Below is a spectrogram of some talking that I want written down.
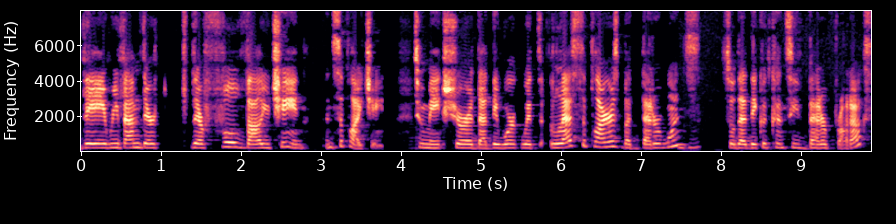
they revamped their their full value chain and supply chain to make sure that they work with less suppliers but better ones. Mm-hmm so that they could conceive better products.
